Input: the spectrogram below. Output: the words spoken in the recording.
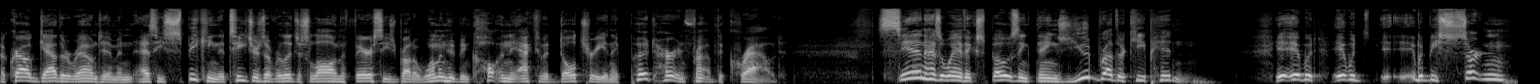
a crowd gathered around him, and as he's speaking, the teachers of religious law and the Pharisees brought a woman who'd been caught in the act of adultery, and they put her in front of the crowd. Sin has a way of exposing things you'd rather keep hidden. It, it would, it would, it would be certain.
